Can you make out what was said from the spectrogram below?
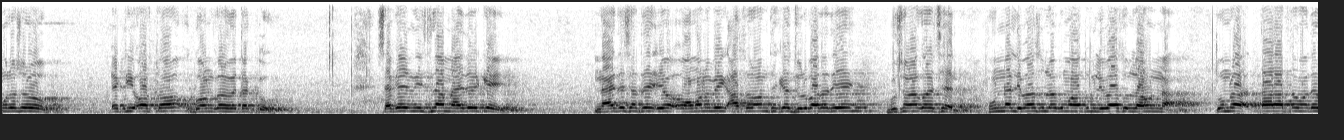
মূল্যস্বরূপ একটি অর্থ গ্রহণ করা হয়ে থাকতো। সেখানে ইসলাম নারীদেরকে নারীদের সাথে অমানবিক আচরণ থেকে জুলবাধা দিয়ে ঘোষণা করেছেন। হুন্না লিবাসুল্লাহ মাহাতুম লিবাসুল্লাহ হুন্না। তোমরা, তারা তোমাদের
